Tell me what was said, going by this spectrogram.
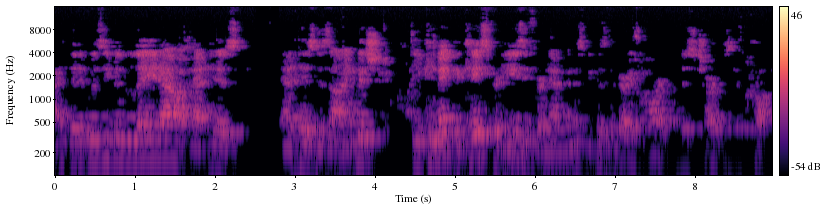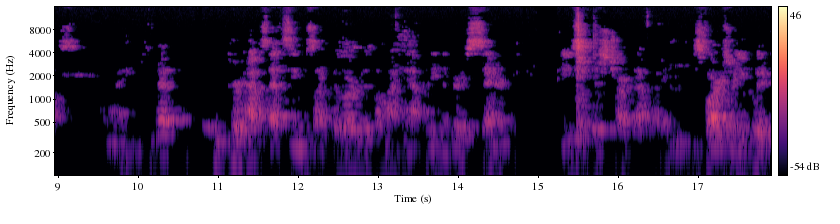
right? That it was even laid out at his at his design, which you can make the case pretty easy for an Adventist because the very heart of this chart is the cross. Right? That perhaps that seems like the Lord was behind that, putting the very center piece of this chart that way, as far as where you put it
